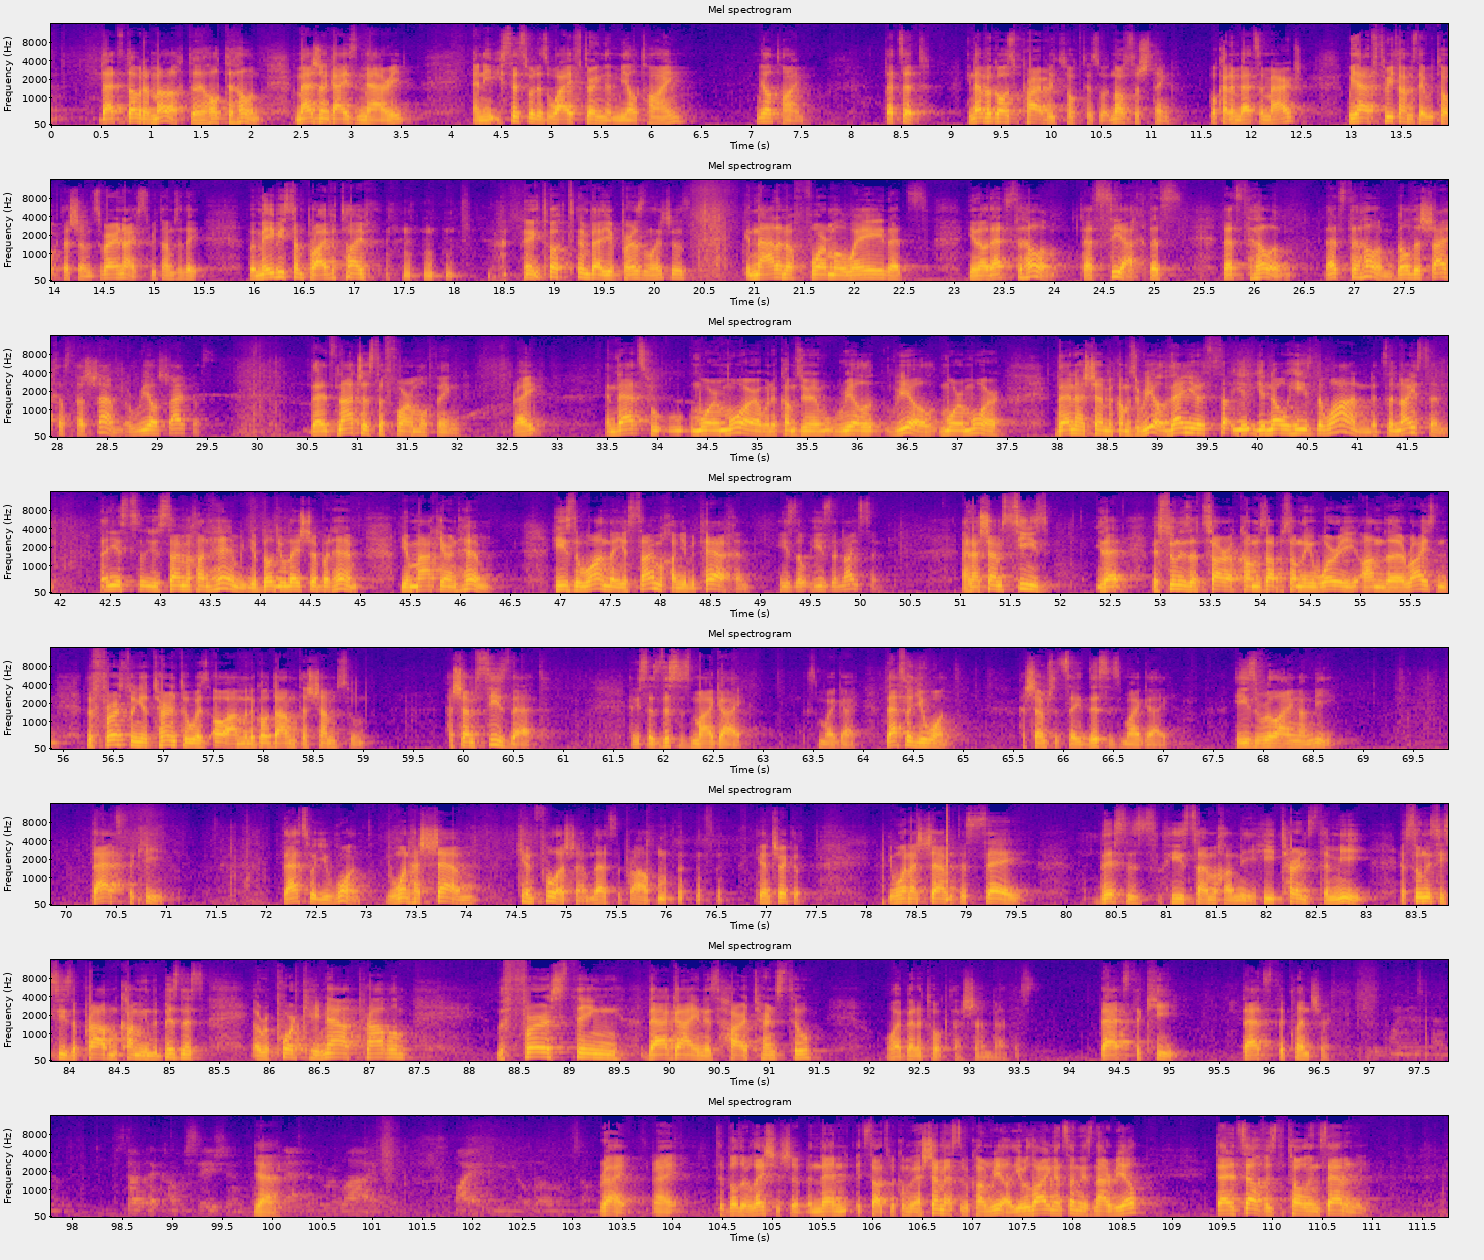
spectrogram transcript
That's David Melech to hold to him. Imagine a guy's married and he sits with his wife during the meal time. Meal time. That's it. He never goes privately to talk to his wife. No such thing. What kind of that's a marriage? We have three times a day we talk to Hashem. It's very nice, three times a day. But maybe some private time. you talk to him about your personal issues, not in a formal way. That's, you know, that's Tehillim. That's Siach. That's, that's Tehillim. That's Tehillim. Build a Shaykhas Hashem, a real Shaykhas. That it's not just a formal thing, right? And that's more and more when it comes to real, real, more and more. Then Hashem becomes real. Then you, you, you know He's the one. That's the nice. Then you, you samach on Him. You build your relationship with Him. You makir on Him. He's the one that you saimach on, you beteachin. He's the, he's the nice. And Hashem sees that as soon as a tzara comes up, something worry on the horizon, the first thing you turn to is, oh, I'm going to go down to Hashem soon. Hashem sees that. And he says, this is my guy. My guy. That's what you want. Hashem should say, this is my guy. He's relying on me. That's the key. That's what you want. You want Hashem, can't fool Hashem. That's the problem. can't trick him. You want Hashem to say, this is, he's Samach on me. He turns to me. As soon as he sees a problem coming in the business, a report came out, problem, the first thing that guy in his heart turns to, oh, I better talk to Hashem about this. That's the key. That's the clincher. So the point is kind of start that conversation. Yeah. The aspect of our lives, quietly, alone, somewhere. Right, right. To build a relationship, and then it starts becoming Hashem has to become real. You're relying on something that's not real. That itself is the total insanity.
